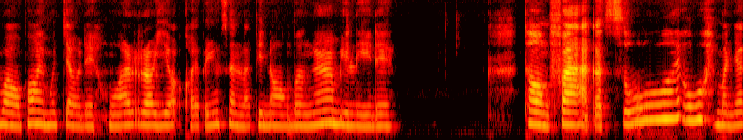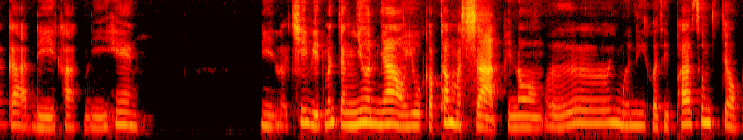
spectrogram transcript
เว้าพ่อให้มื้อเจ้าได้หัวเราะเยาะข่อยไปจังซั่นละพี่น้องเบิ่งงามอีหลีเด้ ท้องฟ้าก็สวยโอ้ยบรรยากาศดีคักดีแห้งนี่แหละชีวิตมันจังเยืนยาวอยู่กับธรรมชาติพี่น้อง เอ้ยมื้อนี้ก็สิพาซุ่มเจ้าไป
